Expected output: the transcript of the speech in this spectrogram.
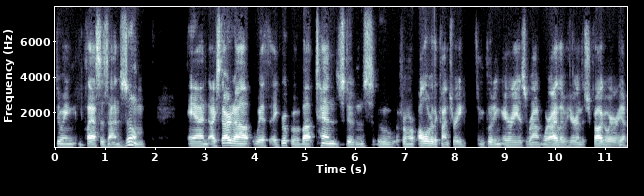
doing classes on Zoom. And I started out with a group of about 10 students who from all over the country, including areas around where I live here in the Chicago area.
